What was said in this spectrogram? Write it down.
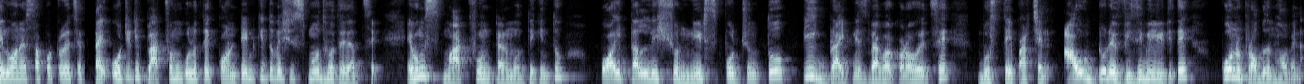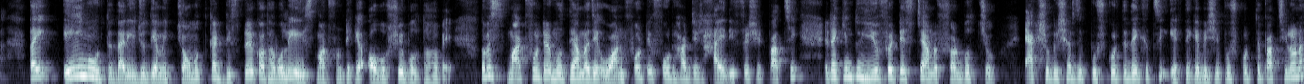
এল ওয়ানের সাপোর্ট রয়েছে। তাই ওটিটি প্ল্যাটফর্মগুলোতে কন্টেন্ট কিন্তু বেশি স্মুথ হতে যাচ্ছে এবং স্মার্টফোনটার মধ্যে কিন্তু পঁয়তাল্লিশশো নিটস পর্যন্ত পিক ব্রাইটনেস ব্যবহার করা হয়েছে। বুঝতেই পারছেন আউটডোরে ভিজিবিলিটিতে কোনো প্রবলেম হবে না। তাই এই মুহূর্তে দাঁড়িয়ে যদি আমি চমৎকার ডিসপ্লের কথা বলি, এই স্মার্টফোনটিকে অবশ্যই বলতে হবে। তবে স্মার্টফোনটার মধ্যে আমরা যে ওয়ান ফোর্টি ফোর হার্জের হাই রিফ্রেশেট পাচ্ছি, এটা কিন্তু ইউএফএ টেস্টে আমরা সর্বোচ্চ একশো বিশ হার্জি পুশ করতে দেখেছি। এর থেকে বেশি পুশ করতে পারছিল না।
